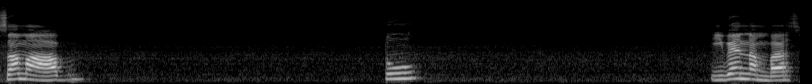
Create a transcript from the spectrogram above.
sum of two even numbers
